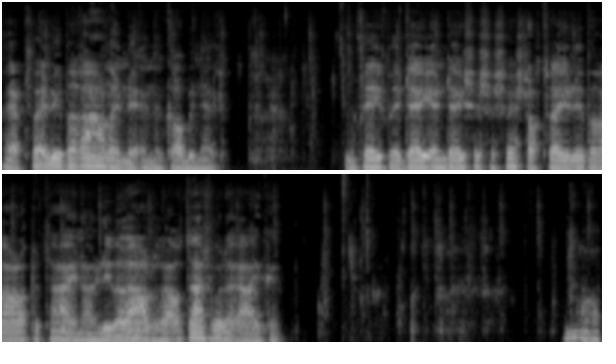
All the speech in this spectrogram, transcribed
Hebt twee liberalen in, de, in het kabinet. VVD en D66, twee liberale partijen. Nou, liberalen zijn altijd voor de rijken. Nou.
